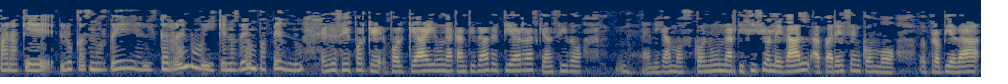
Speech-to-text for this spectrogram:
para que Lucas nos dé el terreno y que nos dé un papel, ¿no? Es decir, porque porque hay una cantidad de tierras que han sido digamos, con un artificio legal aparecen como eh, propiedad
